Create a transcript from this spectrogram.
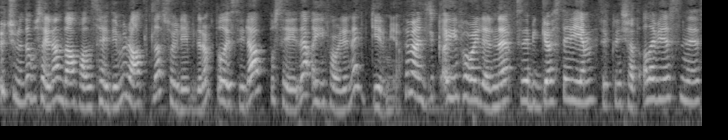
üçünü de bu seriden daha fazla sevdiğimi rahatlıkla söyleyebilirim. Dolayısıyla bu seride ayın favorilerine girmiyor. Hemencik ayın favorilerini size bir göstereyim. Screenshot alabilirsiniz.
